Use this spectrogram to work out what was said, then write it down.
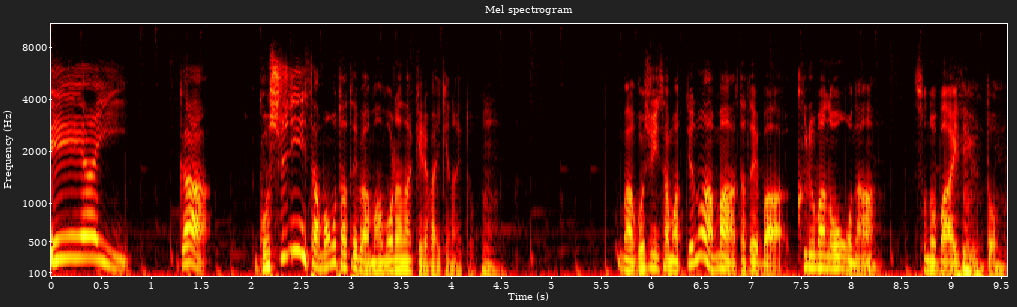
AI がご主人様を例えば守らなければいけないと。うん。まあ、ご主人様っていうのは、まあ、例えば車のオーナー、うんその場合で言うと、んん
